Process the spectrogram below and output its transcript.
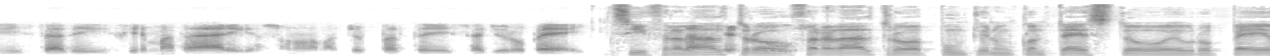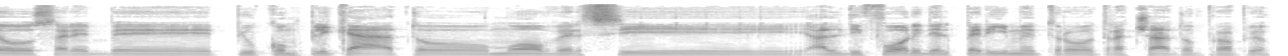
gli stati firmatari, che sono la maggior parte degli stati europei. Sì, fra l'altro, fra l'altro, appunto in un contesto europeo sarebbe più complicato muoversi al di fuori del perimetro tracciato proprio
